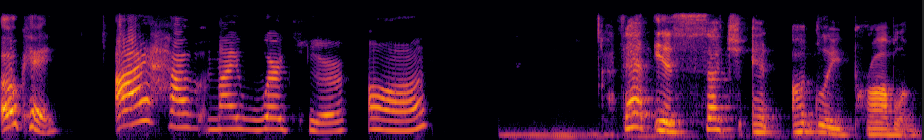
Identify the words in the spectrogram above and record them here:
Okay. I have my work here on That is such an ugly problem.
